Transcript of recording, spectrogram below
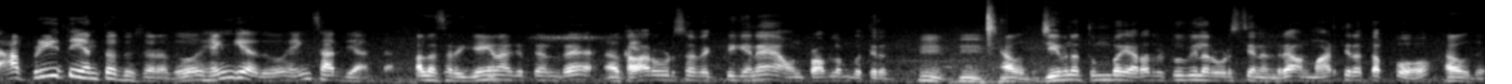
ಆ ಪ್ರೀತಿ ಎಂಥದ್ದು ಸರ್ ಅದು? ಹೆಂಗೆ ಅದು? ಹೆಂಗೆ ಸಾಧ್ಯ ಅಂತ? ಅಲ್ಲ ಸರ್ ಏನಾಗುತ್ತೆ ಅಂದ್ರೆ. ಕಾರ್ ಓಡಿಸೋ ವ್ಯಕ್ತಿಗೇನೆ ಅವ್ನ ಪ್ರಾಬ್ಲಮ್ ಗೊತ್ತಿರುತ್ತೆ. ಹೌದು. ಜೀವನ ತುಂಬಾ ಯಾರಾದ್ರೂ ಟೂ ವೀಲರ್ ಓಡಿಸ್ತೇನೆ ಅಂದ್ರೆ ಅವ್ನ್ ಮಾಡ್ತಿರೋ ತಪ್ಪು ಹೌದು.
